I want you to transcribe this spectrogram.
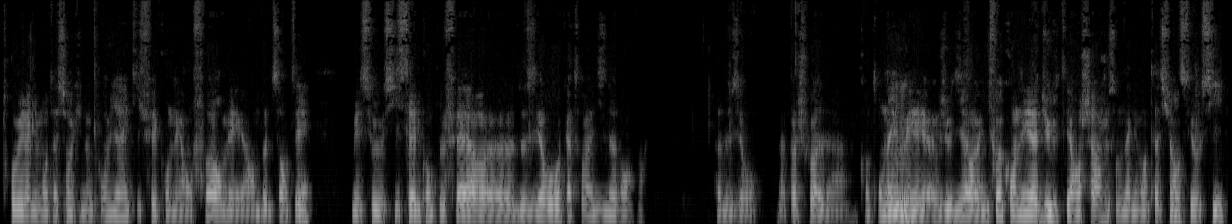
trouver l'alimentation qui nous convient et qui fait qu'on est en forme et en bonne santé, mais c'est aussi celle qu'on peut faire euh, de 0 à 99 ans. Enfin, de 0. On n'a pas le choix hein, quand on est, mmh. mais euh, je veux dire, une fois qu'on est adulte et en charge de son alimentation, c'est aussi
